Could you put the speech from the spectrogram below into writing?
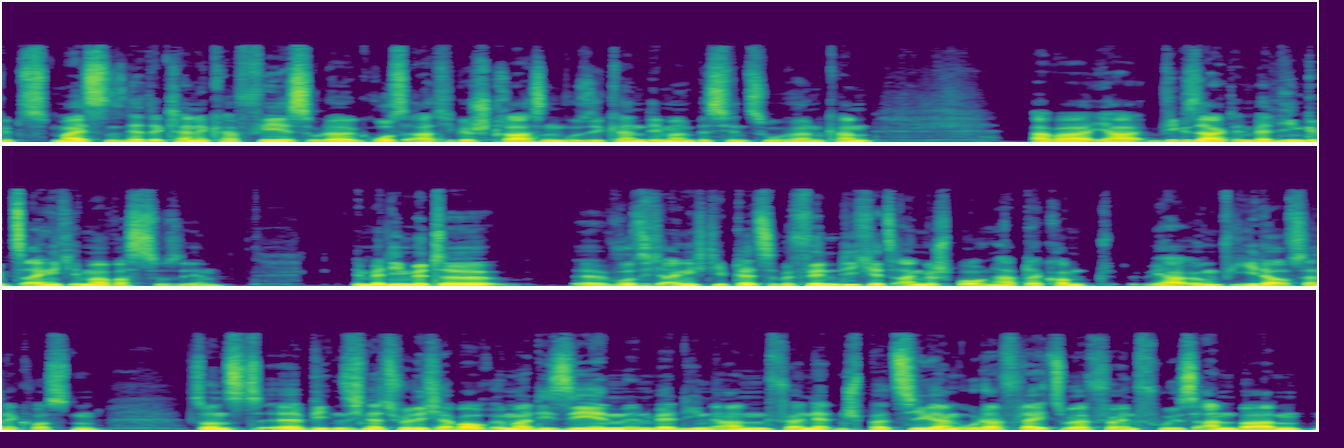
gibt es meistens nette kleine Cafés oder großartige Straßenmusiker, denen man ein bisschen zuhören kann. Aber ja, wie gesagt, in Berlin gibt es eigentlich immer was zu sehen. In Berlin Mitte äh, wo sich eigentlich die Plätze befinden, die ich jetzt angesprochen habe, da kommt ja irgendwie jeder auf seine Kosten. Sonst äh, bieten sich natürlich aber auch immer die Seen in Berlin an für einen netten Spaziergang oder vielleicht sogar für ein frühes Anbaden.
